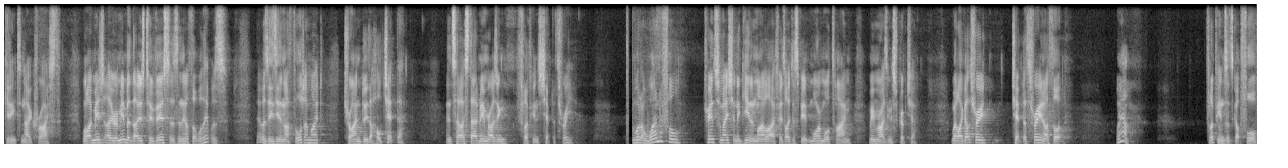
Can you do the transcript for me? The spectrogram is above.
getting to know Christ. Well, I, measured, I remembered those two verses, and then I thought, well, that was, that was easier than I thought. I might try and do the whole chapter. And so I started memorizing Philippians chapter 3. What a wonderful transformation again in my life as I just spent more and more time memorizing scripture. Well, I got through chapter 3 and I thought, wow, Philippians, it's got four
